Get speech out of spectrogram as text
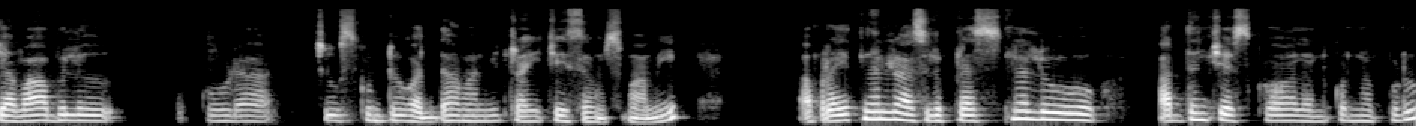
జవాబులు కూడా చూసుకుంటూ వద్దామని ట్రై చేశాం స్వామి. ఆ ప్రయత్నంలో అసలు ప్రశ్నలు అర్థం చేసుకోవాలనుకున్నప్పుడు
